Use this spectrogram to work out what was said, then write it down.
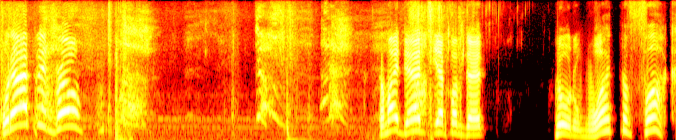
What happened, bro? Am I dead? Yep, I'm dead. Dude, what the fuck?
